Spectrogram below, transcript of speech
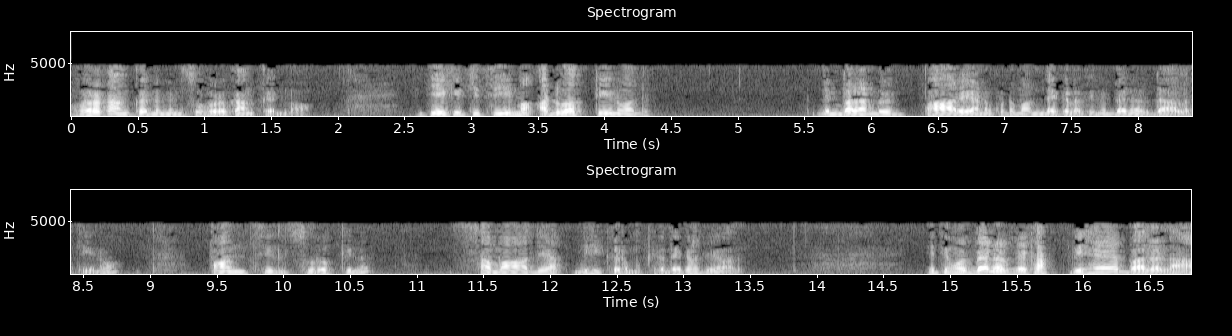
හොරකම් කරන මිනිස්සු හොරකම් කරනවා. ඉතින් ඒකේ කිසිම අඩුවක් තියනවද? දැන් බලන්න ඔය පාරේ යනකොට මම දැකලා තියෙන බැනර් දාලා තියෙනවා. පන්සිල් සුරකින සමාධයක් බිහි කරමු කියලා දැකලා තියෙනවද? ඉතින් ওই බැනර් එකක් දිහා බලලා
